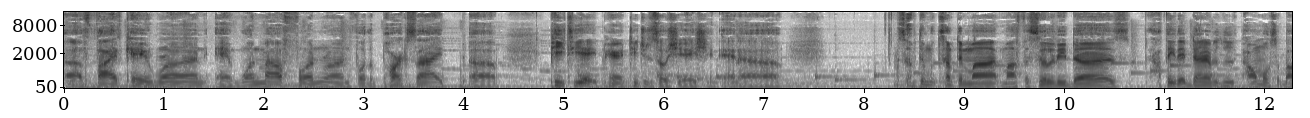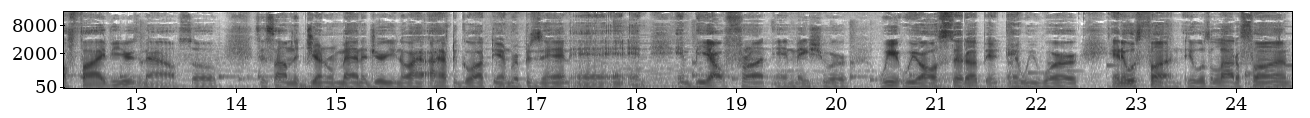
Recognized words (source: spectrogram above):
uh, 5K run and one mile fun run for the Parkside uh, PTA Parent Teacher Association and uh, something something my my facility does. I think they've done it almost about five years now. So since I'm the general manager, you know, I, I have to go out there and represent and, and and be out front and make sure we we all set up and, and, we were, and it was fun. It was a lot of fun.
